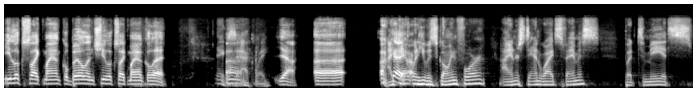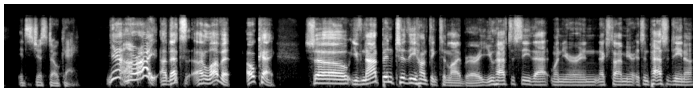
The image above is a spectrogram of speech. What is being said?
he looks like my Uncle Bill and she looks like my Uncle Ed. Exactly. Yeah. Uh, I get what he was going for. I understand why it's famous, but to me, it's it's just okay. Yeah, all right. Uh, that's I love it. Okay. So you've not been to the Huntington Library. You have to see that when you're in next time you're it's in Pasadena.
